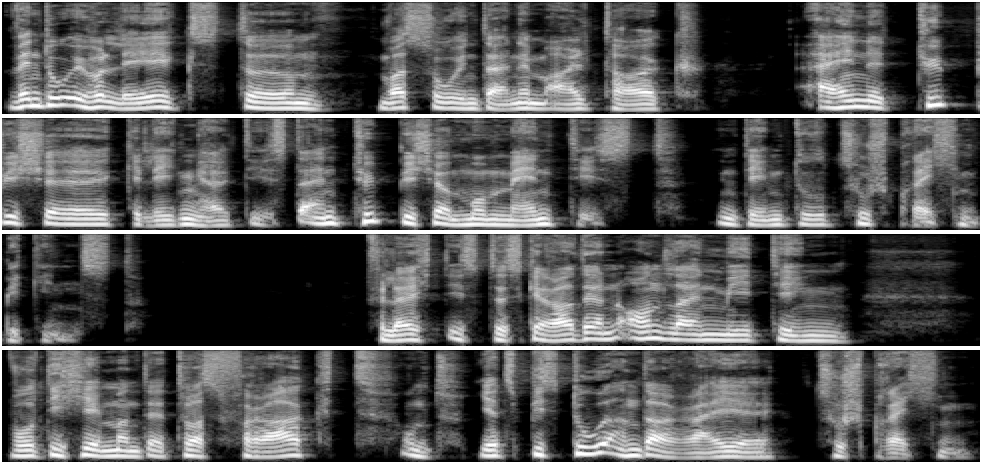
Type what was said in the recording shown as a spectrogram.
Wenn du überlegst, ähm, was so in deinem Alltag eine typische Gelegenheit ist, ein typischer Moment ist, in dem du zu sprechen beginnst. Vielleicht ist es gerade ein Online-Meeting, wo dich jemand etwas fragt und jetzt bist du an der Reihe zu sprechen.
